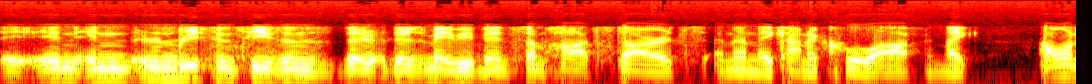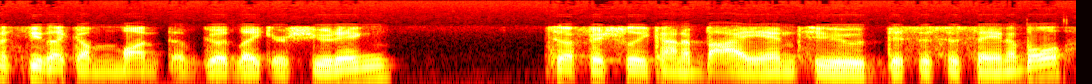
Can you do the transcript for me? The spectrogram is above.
in, in, in recent seasons, there, there's maybe been some hot starts and then they kind of cool off. And like, I want to see like a month of good Lakers shooting to officially kind of buy into this is sustainable.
